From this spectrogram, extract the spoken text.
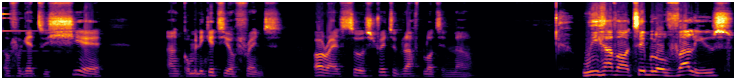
Don't forget to share and communicate to your friends. All right, so straight to graph plotting now. We have our table of values.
